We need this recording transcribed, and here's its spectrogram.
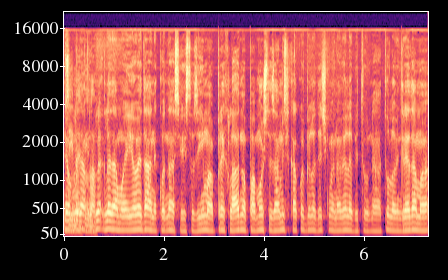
Evo, gledamo je i ove dane, kod nas je isto zima, prehladno, pa možete zamisliti kako je bilo dečkima na Velebitu, na Tulovim gredama,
